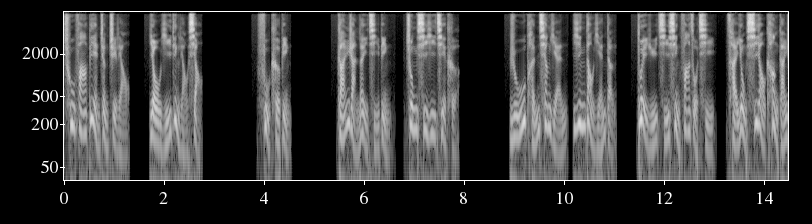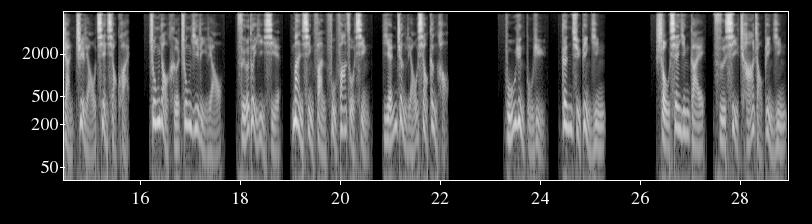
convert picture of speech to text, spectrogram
出发辨证治疗，有一定疗效。妇科病、感染类疾病，中西医皆可，如盆腔炎、阴道炎等，对于急性发作期，采用西药抗感染治疗见效快，中药和中医理疗则对一些慢性反复发作性炎症疗效更好。不孕不育，根据病因，首先应该仔细查找病因，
